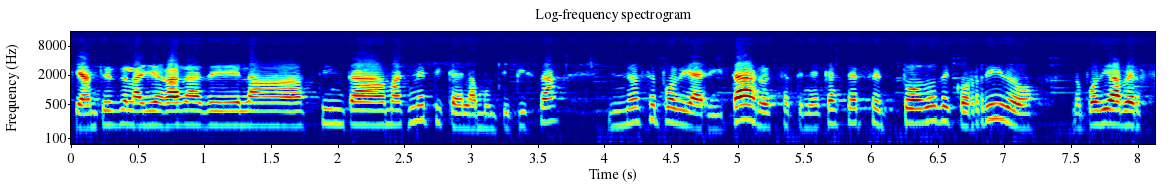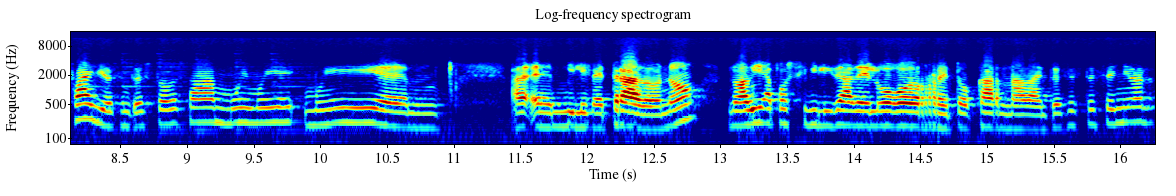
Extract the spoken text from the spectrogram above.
que antes de la llegada de la cinta magnética y la multipista no se podía editar, o sea, tenía que hacerse todo de corrido, no podía haber fallos, entonces todo estaba muy, muy, muy em, eh, milimetrado, ¿no? No había posibilidad de luego retocar nada. Entonces este señor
